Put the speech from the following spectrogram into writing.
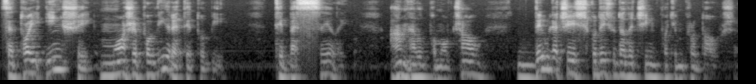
Це той інший може повірити тобі. Ти безсилий. Ангел помовчав, дивлячись кудись удалечінь, потім продовжив.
